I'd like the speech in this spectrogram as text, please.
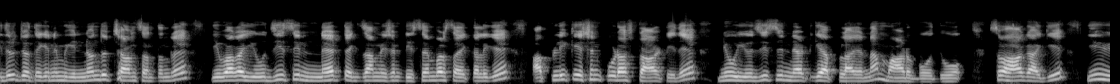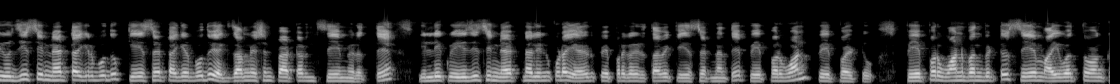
ಇದ್ರ ಜೊತೆಗೆ ನಿಮ್ಗೆ ಇನ್ನೊಂದು ಚಾನ್ಸ್ ಅಂತಂದ್ರೆ ಇವಾಗ U G C NET examination December ಸೈಕಲ್ಗೆ ಅಪ್ಲಿಕೇಶನ್ ಕೂಡ ಸ್ಟಾರ್ಟ್ ಇದೆ. ನೀವು ಯು ಜಿ ಸಿ ಅಪ್ಲೈ ಅನ್ನ ಮಾಡ್ಬೋದು. ಸೊ ಹಾಗಾಗಿ ಈ ಯು ಜಿ ಸಿ ನೆಟ್ ಆಗಿರ್ಬೋದು ಕೆ ಸೆಟ್ ಆಗಿರ್ಬೋದು ಎಕ್ಸಾಮಿನೇಷನ್ ಪ್ಯಾಟರ್ನ್ ಸೇಮ್ ಇರುತ್ತೆ. ಇಲ್ಲಿ ಯು ಜಿ ಸಿ ನೆಟ್ನಲ್ಲಿನೂ ಕೂಡ ಎರಡು ಪೇಪರ್ಗಳು ಇರ್ತವೆ ಕೆ ಸೆಟ್ನಂತೆ paper one paper two paper one ಬಂದ್ಬಿಟ್ಟು ಸೇಮ್ ಐವತ್ತು ಅಂಕ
